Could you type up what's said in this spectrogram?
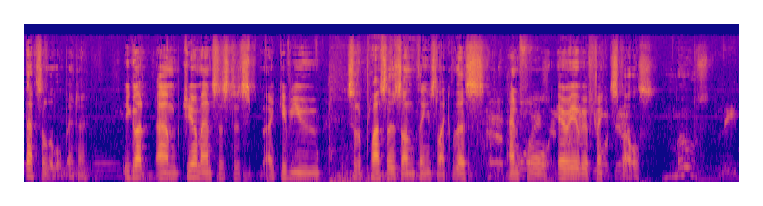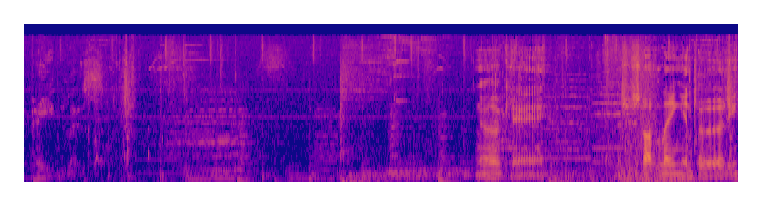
That's a little better. You got um, Geomancers to uh, give you sort of pluses on things like this, and for area of effect spells. Mostly painless. Okay. Let's just start laying into early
